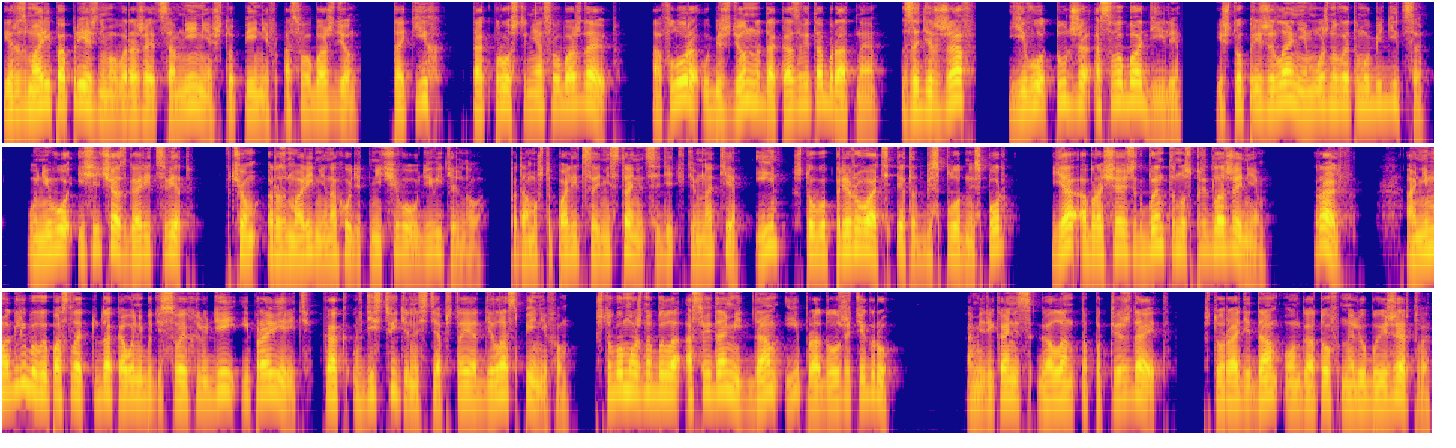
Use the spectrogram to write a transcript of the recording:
И Розмари по-прежнему выражает сомнение, что Пенев освобожден. Таких так просто не освобождают. А Флора убежденно доказывает обратное. Задержав, его тут же освободили, и что при желании можно в этом убедиться. У него и сейчас горит свет, в чем Розмари не находит ничего удивительного, потому что полиция не станет сидеть в темноте. И, чтобы прервать этот бесплодный спор, я обращаюсь к Бентону с предложением. «Ральф, а не могли бы вы послать туда кого-нибудь из своих людей и проверить, как в действительности обстоят дела с Пенефом, чтобы можно было осведомить дам и продолжить игру?» Американец галантно подтверждает, что ради дам он готов на любые жертвы.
